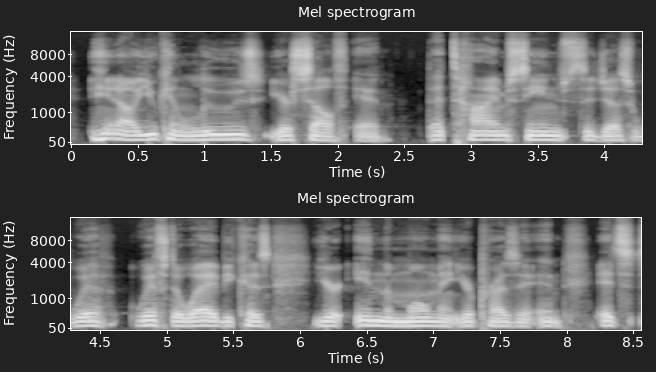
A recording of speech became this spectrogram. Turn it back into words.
you know, you can lose yourself in that time seems to just whiff, whiffed away because you're in the moment, you're present, and it's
